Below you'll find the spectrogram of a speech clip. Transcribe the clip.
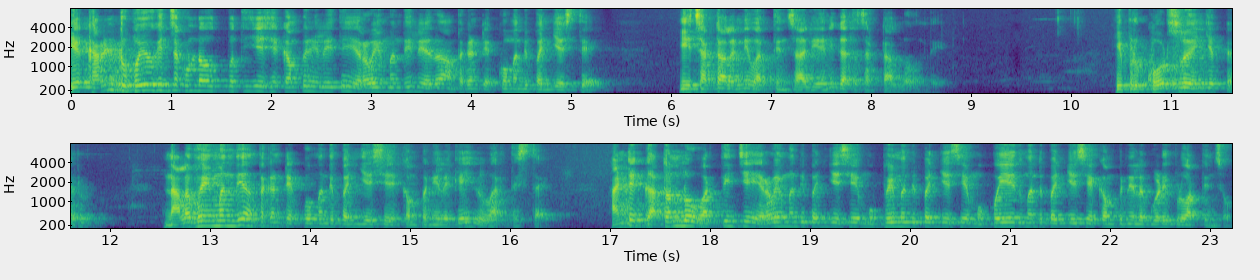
ఇక కరెంట్ ఉపయోగించకుండా ఉత్పత్తి చేసే కంపెనీలు అయితే ఇరవై మంది లేదా అంతకంటే ఎక్కువ మంది పనిచేస్తే ఈ చట్టాలన్నీ వర్తించాలి అని గత చట్టాల్లో ఉంది. ఇప్పుడు కోర్సులో ఏం చెప్పారు? నలభై మంది అంతకంటే ఎక్కువ మంది పనిచేసే కంపెనీలకే ఇవి వర్తిస్తాయి. అంటే గతంలో వర్తించే ఇరవై మంది పనిచేసే ముప్పై మంది పనిచేసే ముప్పై ఐదు మంది పనిచేసే కంపెనీలకు కూడా ఇప్పుడు వర్తించవు.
